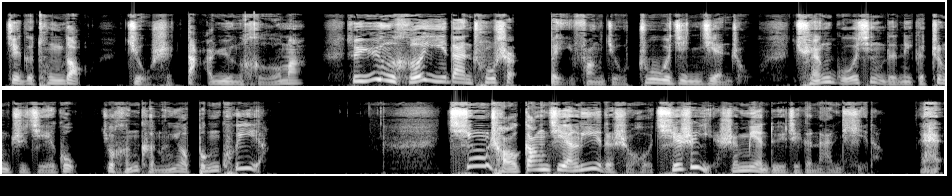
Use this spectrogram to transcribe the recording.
这个通道就是大运河吗？所以运河一旦出事北方就捉襟见肘，全国性的那个政治结构就很可能要崩溃呀。清朝刚建立的时候，其实也是面对这个难题的。哎，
